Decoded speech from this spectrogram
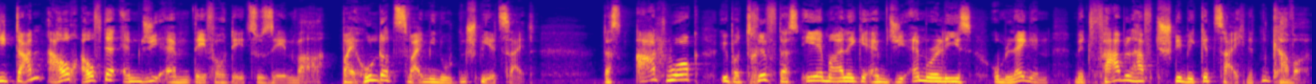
die dann auch auf der MGM DVD zu sehen war, bei 102 Minuten Spielzeit. Das Artwork übertrifft das ehemalige MGM-Release um Längen mit fabelhaft stimmig gezeichneten Cover.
